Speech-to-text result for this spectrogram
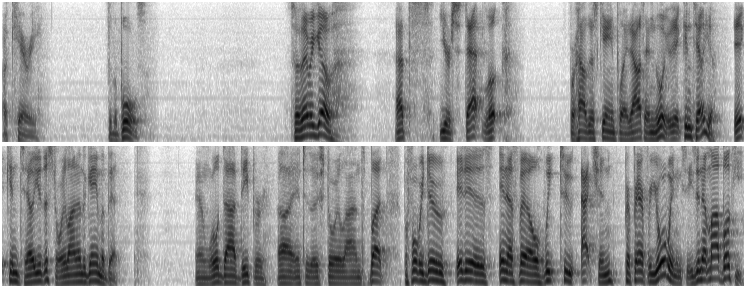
a carry for the Bulls. So there we go. That's your stat look for how this game played out. And look, it can tell you. It can tell you the storyline of the game a bit. And we'll dive deeper uh, into those storylines. But before we do, it is NFL Week 2 action. Prepare for your winning season at MyBookie.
